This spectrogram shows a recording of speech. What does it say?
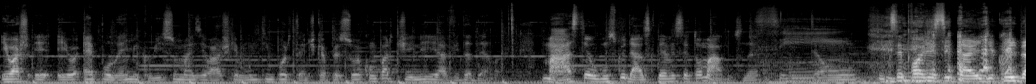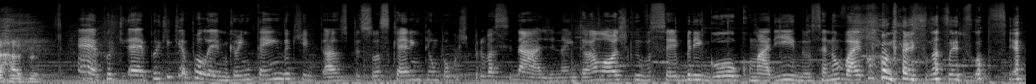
Eu acho, é, eu, é polêmico isso, mas eu acho que é muito importante que a pessoa compartilhe a vida dela. Mas tem alguns cuidados que devem ser tomados, né? Sim. Então, o que, que você pode citar aí de cuidado? É, porque, é, por que, que é polêmico? Eu entendo que as pessoas querem ter um pouco de privacidade, né? Então é lógico que você brigou com o marido, você não vai colocar isso nas redes sociais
